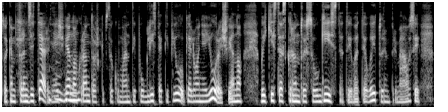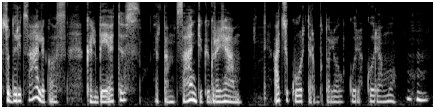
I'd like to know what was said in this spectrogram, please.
tokiam tranzite, ne iš vieno mhm. kranto, aš kaip sakau, man tai paauglystė kaip jų kelionė jūra, iš vieno vaikystės kranto į saugystę. Tai va tėvai turim pirmiausiai sudaryti sąlygas, kalbėtis ir tam santykiu gražiam atsikurti arba toliau kuriamu. Mhm.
